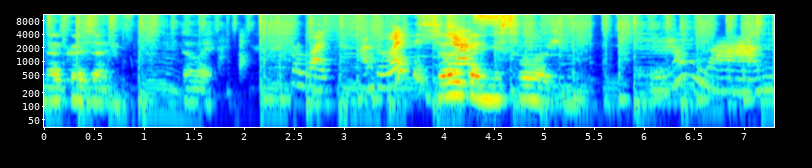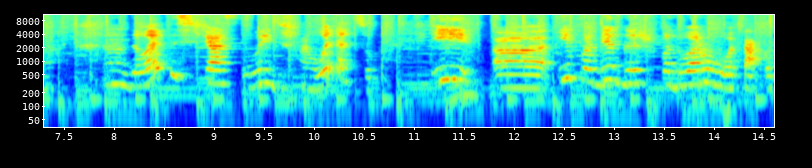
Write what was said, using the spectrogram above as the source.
наказание. Давай. Давай. А давай ты Только сейчас... не сложно. Ну ладно. Ну, давай ты сейчас выйдешь на улицу и, а, и побегаешь по двору вот так вот.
